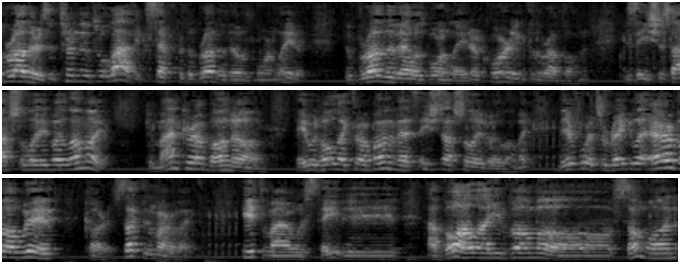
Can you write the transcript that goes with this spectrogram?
the brothers, it turned into a lav, except for the brother that was born later. The brother that was born later, according to the Rabbanon, is Eishas Afshaloi Bailamai. Keman Rabbanon. They would hold like the Rabbanon, that's Eishas Afshaloi Bailamai. Therefore, it's a regular erva with kares. Suck the Gemara Itmar was stated, someone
